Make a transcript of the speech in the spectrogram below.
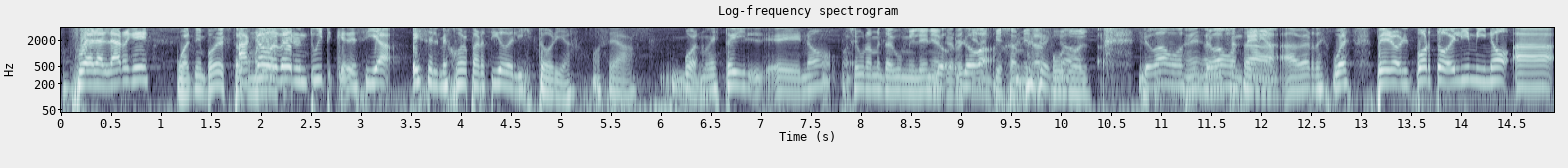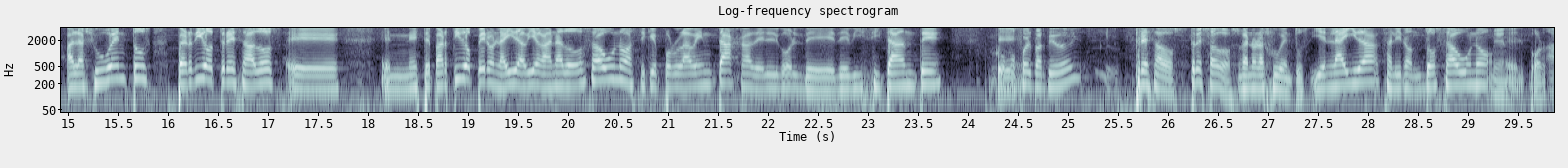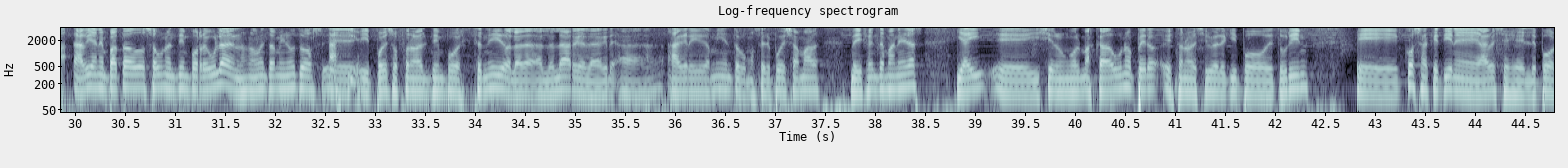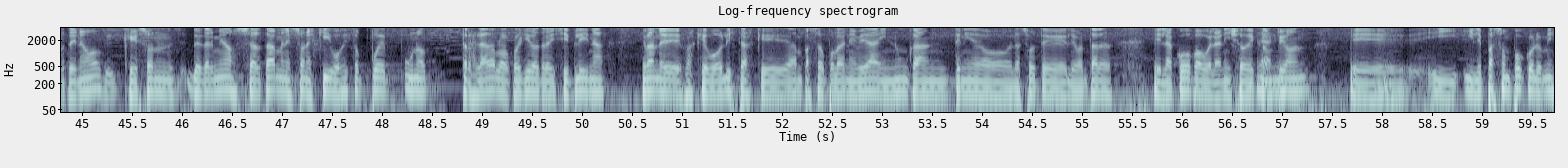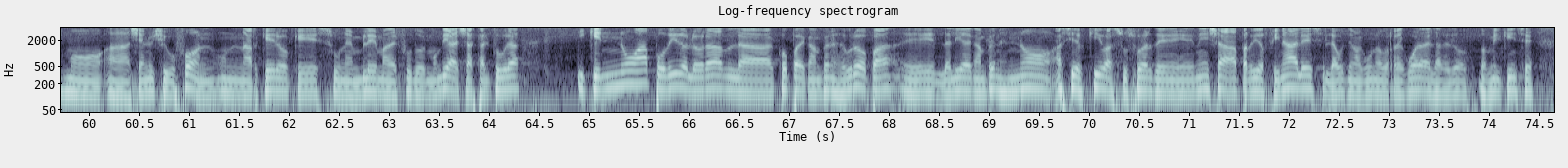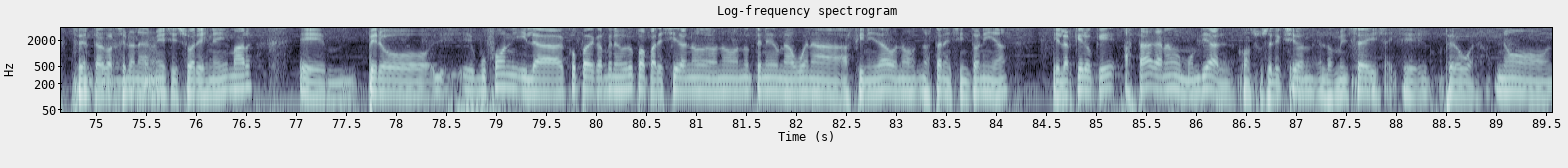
Fue a la largue. O al tiempo extra. Acabo de ver un tweet que decía, es el mejor partido de la historia. O sea, Bueno. estoy, eh, ¿no? Seguramente algún millennial Lo- que recién empieza a mirar No, fútbol. Lo vamos, ¿eh? lo Algún vamos a, ver después. Pero el Porto eliminó a, a la Juventus, perdió 3 a 2 eh, en este partido, pero en la ida había ganado 2 a 1, así que por la ventaja del gol de, de visitante. ¿Cómo fue el partido de hoy? 3 a 2. 3 a 2. Ganó la Juventus. Y en la ida salieron 2 a 1 Bien. el Porto. Ah, Habían empatado 2 a 1 en tiempo regular, en los 90 minutos, eh, y por eso fueron al tiempo extendido, a la, a la larga, al agre- agregamiento, como se le puede llamar, de diferentes maneras. Y ahí eh, hicieron un gol más cada uno, pero esto no le sirvió al equipo de Turín. Eh, cosas que tiene a veces el deporte, ¿no? Que son determinados certámenes, son esquivos. Esto puede uno trasladarlo a cualquier otra disciplina. Grandes basquetbolistas que han pasado por la NBA y nunca han tenido la suerte de levantar eh, la copa o el anillo de El anillo. campeón. Eh, y, y le pasa un poco lo mismo a Gianluigi Buffon, un arquero que es un emblema del fútbol mundial ya a esta altura y que no ha podido lograr la Copa de Campeones de Europa. Eh, la Liga de Campeones no ha sido esquiva su suerte en ella, ha perdido finales. La última que uno recuerda es la de do- 2015 frente al Barcelona de Messi, Suárez y Neymar. Eh, pero eh, Buffon y la Copa de Campeones de Europa pareciera no, no, no tener una buena afinidad o no, no estar en sintonía. El arquero que hasta ha ganado un mundial con su selección en 2006, 2006. eh, pero bueno, no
